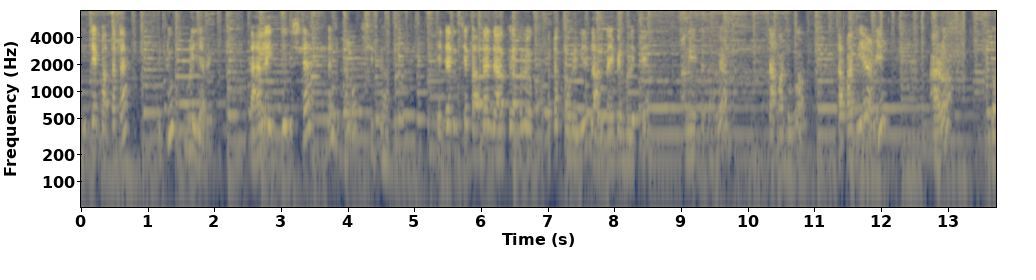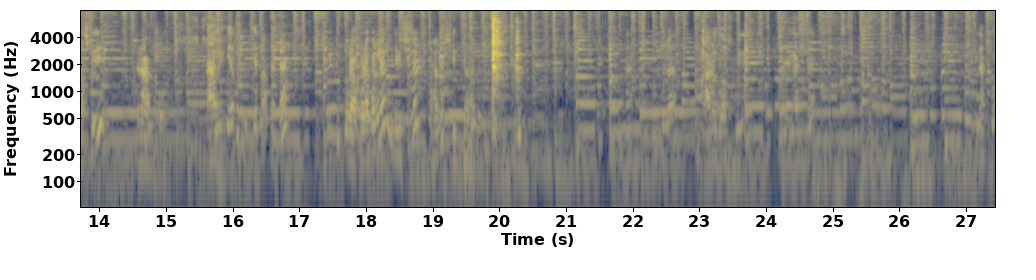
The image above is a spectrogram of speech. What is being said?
নিচের পাতাটা একটু পুড়ে যাবে। তাহলে এই জিনিসটা বেশ ভালো সিদ্ধ হবে। এটা নিচে পাতা, যেহেতু এখনও অতটা পড়েনি, লাল টাইপের হয়েছে, আমি এটা তাহলে চাপা দেবো। চাপা দিয়ে আমি আরও দশ মিনিট রাখব। তাহলে কি হবে? উচ্ছে পাতাটা একটু পোড়া পোড়া হলে জিনিসটা ভালো সিদ্ধ হবে। দশ মিনিট হয়ে গেছে। দেখো,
